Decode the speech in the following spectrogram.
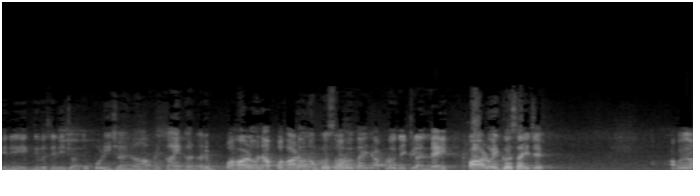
એની એક દિવસ એની જાતો પડી જાય, હા, આપણે કાંઈ કર અને પહાડોના પહાડોનો ઘસારો થાય છે, આપણો એકલા નહીં, પહાડો એ ઘસાય છે. આ બધા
